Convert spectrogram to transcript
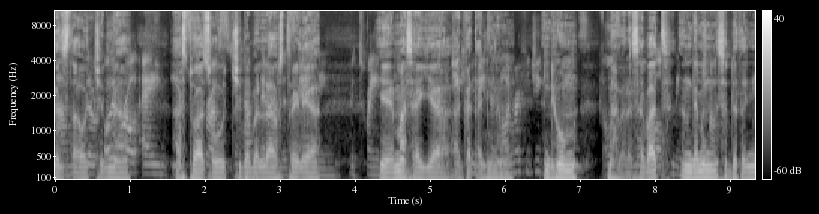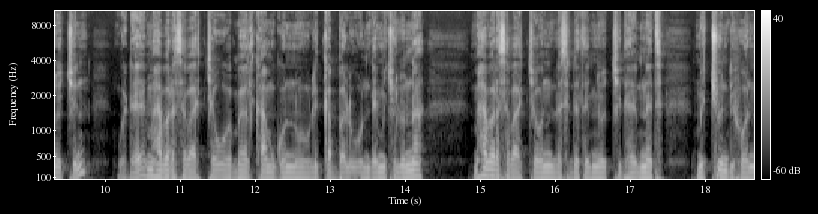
ገጽታዎችና አስተዋጽኦዎች በመላ አውስትራሊያ የማሳያ አጋጣሚ ነው። እንዲሁም ማህበረሰባት እንደምን ስደተኞችን ወደ ማህበረሰባቸው መልካም ጎኑ ሊቀበሉ እንደሚችሉና ማህበረሰባቸውን ለስደተኞች ደህንነት ምቹ እንዲሆን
